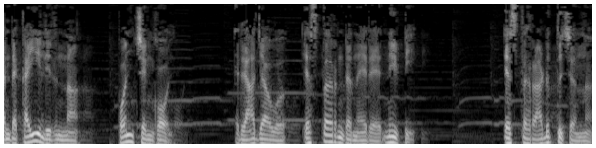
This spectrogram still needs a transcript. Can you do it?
തന്റെ കൈയിലിരുന്ന പൊൻചെങ്കോൽ രാജാവ് എസ്തറിന്റെ നേരെ നീട്ടി. എസ്തർ അടുത്തു ചെന്ന്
